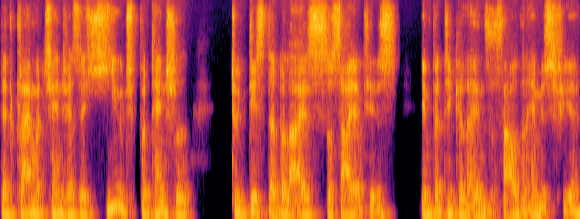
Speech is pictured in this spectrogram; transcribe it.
that climate change has a huge potential to destabilize societies, in particular in the southern hemisphere.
